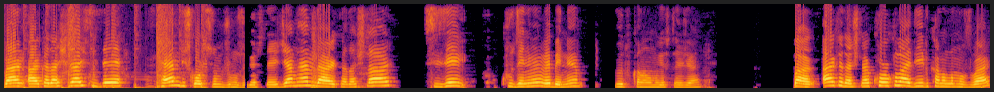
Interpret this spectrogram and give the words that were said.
Ben arkadaşlar size hem Discord sunucumuzu göstereceğim hem de arkadaşlar size kuzenimi ve benim YouTube kanalımı göstereceğim. Bak arkadaşlar Korkulay diye bir kanalımız var.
